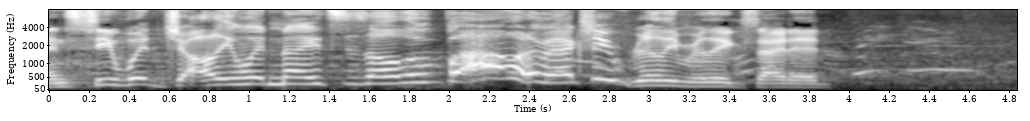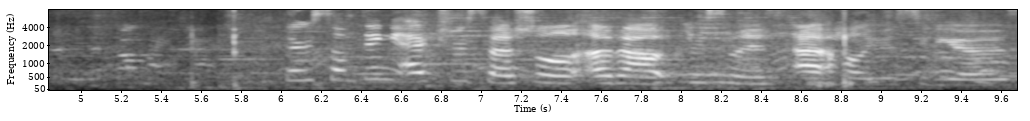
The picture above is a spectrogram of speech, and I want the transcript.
and see what Jollywood Nights is all about. I'm actually really, really excited. There's something extra special about Christmas at Hollywood Studios,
